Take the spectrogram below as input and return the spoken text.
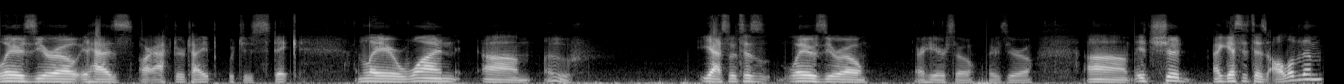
layer 0 it has our actor type, which is stick. And layer 1, um, ooh, yeah, so it says layer zero right here, so layer zero. Um, it should, I guess it says all of them,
